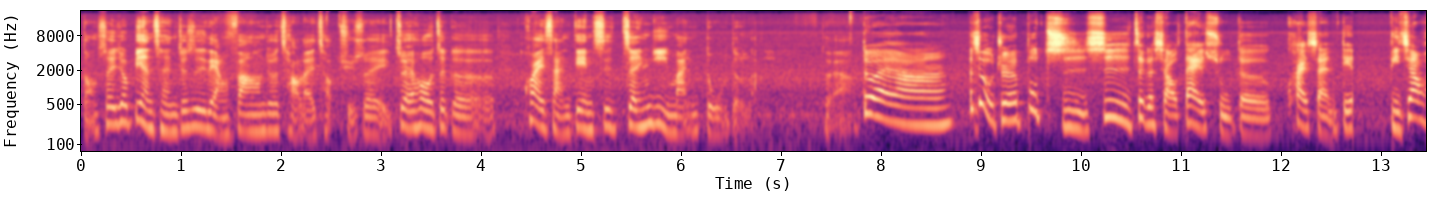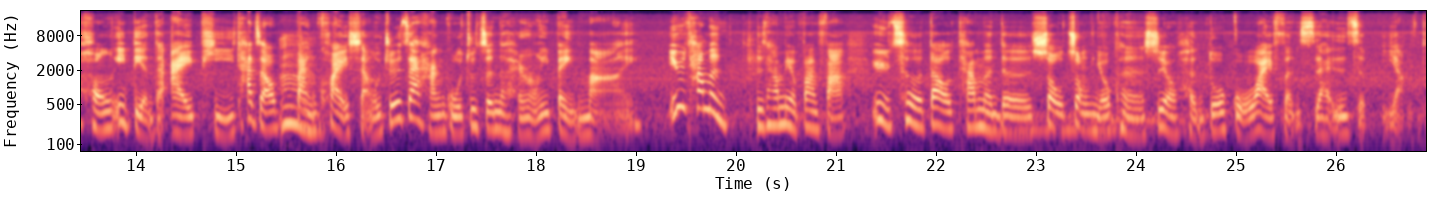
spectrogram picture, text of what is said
洞，所以就变成就是两方就吵来吵去，所以最后这个快闪店是争议蛮多的啦。对啊，对啊，而且我觉得不只是这个小袋鼠的快闪店。比较红一点的 IP，他只要办快闪，嗯、我觉得在韩国就真的很容易被骂因为他们其实他没有办法预测到他们的受众有可能是有很多国外粉丝还是怎么样的，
